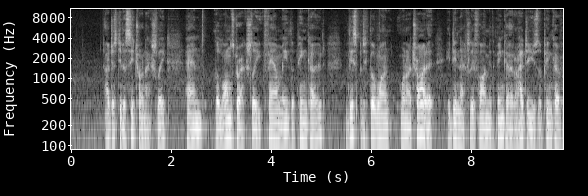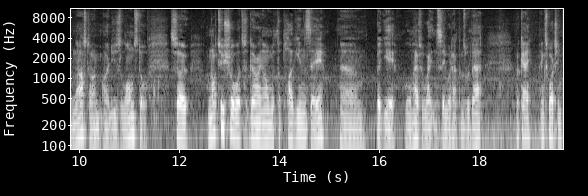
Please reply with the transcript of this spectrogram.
I just did a Citron actually, and the Lonsdor actually found me the pin code this particular one, when I tried it, it didn't actually find me the pin code. I had to use the pin code from last time. I'd used the Lonsdor. So I'm not too sure what's going on with the plugins there. Um, but yeah, we'll have to wait and see what happens with that. Okay, thanks for watching.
